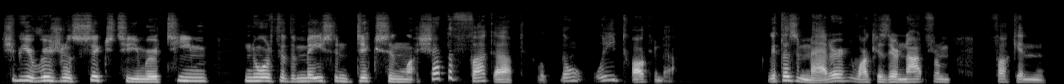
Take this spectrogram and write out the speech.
should be original six team or a team north of the Mason Dixon line. Shut the fuck up. Like, don't. What are you talking about? It doesn't matter. Why? Because they're not from fucking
